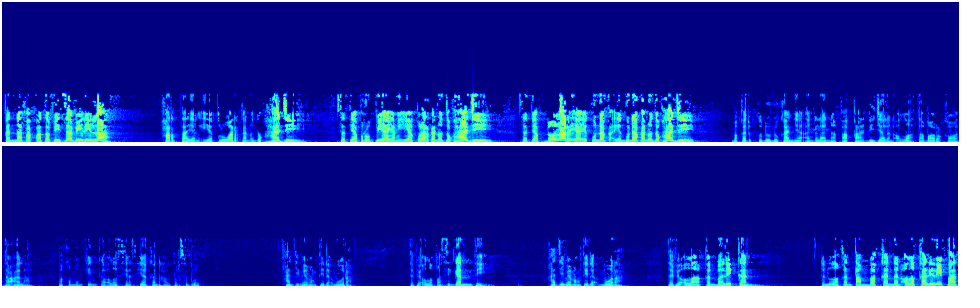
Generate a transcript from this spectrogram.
kan nafaqatu fi sabilillah." harta yang ia keluarkan untuk haji, setiap rupiah yang ia keluarkan untuk haji, setiap dolar yang ia gunakan untuk haji, maka kedudukannya adalah nafkah di jalan Allah tabaraka wa taala. Maka mungkinkah Allah sia-siakan hal tersebut? Haji memang tidak murah. Tapi Allah pasti ganti. Haji memang tidak murah. Tapi Allah akan balikan. Dan Allah akan tambahkan dan Allah kali lipat.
